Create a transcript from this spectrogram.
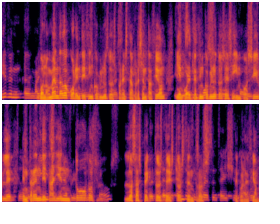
Uh, bueno, me han dado 45 minutos para esta presentación y en 45 minutos es imposible entrar en detalle en todos los aspectos de estos centros de colección.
